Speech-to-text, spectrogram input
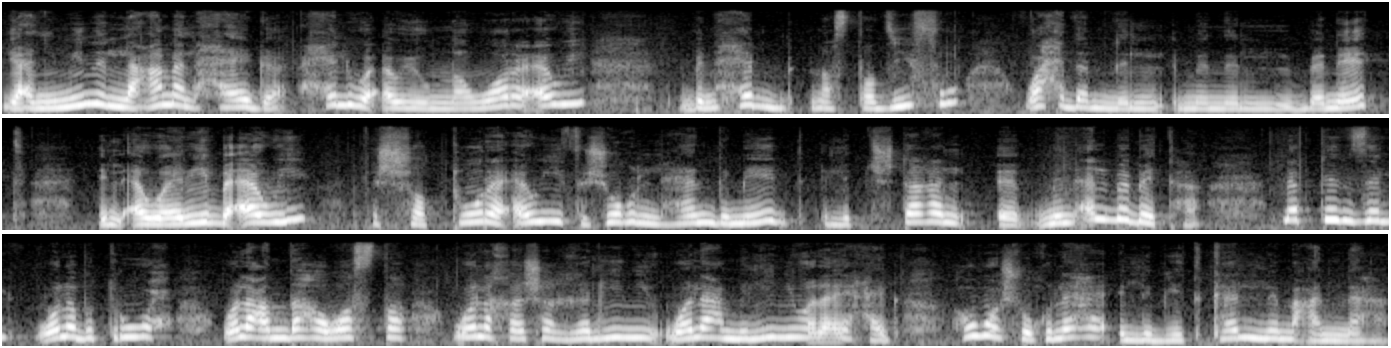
يعني مين اللي عمل حاجة حلوة قوي ومنورة قوي؟ بنحب نستضيفه. واحدة من من البنات القواريب قوي الشطورة قوي في شغل ال hand made اللي بتشتغل آه، من قلب بيتها. لا بتنزل ولا بتروح ولا عندها واسطة ولا شغليني ولا اعمليني ولا أي حاجة. هو شغلها اللي بيتكلم عنها.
